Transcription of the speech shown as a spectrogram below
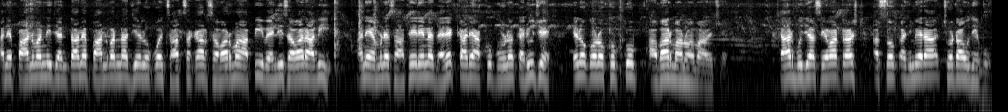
અને પાનવડની જનતાને પાનવડના જે લોકોએ સાથ સહકાર સવારમાં આપી, વહેલી સવાર આવી અને એમણે સાથે રહીને દરેક કાર્ય આખું પૂર્ણ કર્યું છે, એ લોકોનો ખૂબ ખૂબ આભાર માનવામાં આવે છે. ચાર ભુજા સેવા ટ્રસ્ટ અશોક અજમેરા છોટાઉદેપુર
